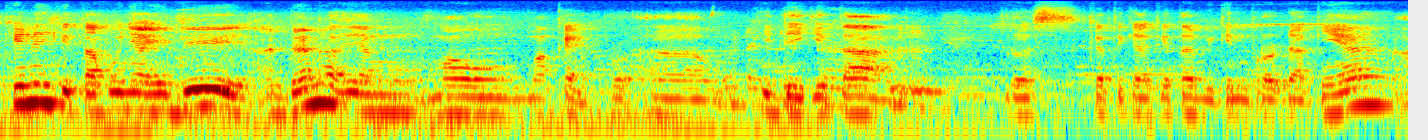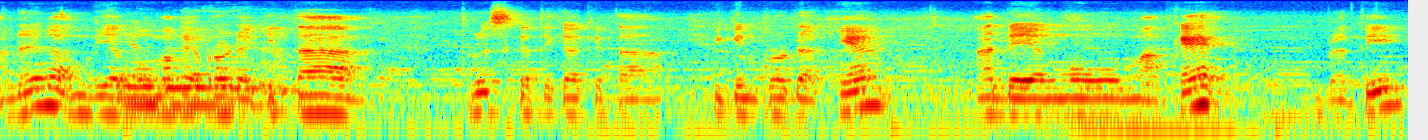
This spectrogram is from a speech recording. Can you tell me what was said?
Oke nih kita punya ide. Ada nggak yang mau pakai Produk ide kita, terus ketika kita bikin produknya ada nggak yang, Yang mau pakai produk ya. kita? Terus ketika kita bikin produknya ada yang mau pakai berarti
